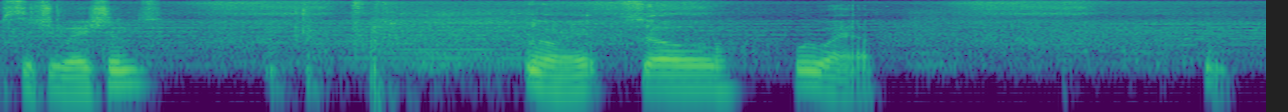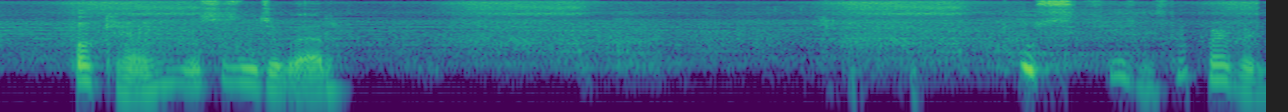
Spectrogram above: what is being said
situations. Alright, so what do I have? Okay, this isn't too bad. Excuse me, stop burping.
